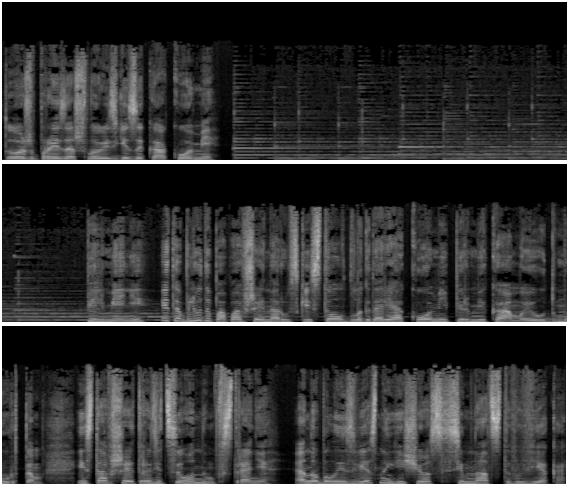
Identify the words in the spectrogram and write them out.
тоже произошло из языка коми — Пельмени — это блюдо, попавшее на русский стол благодаря коми-пермякам и удмуртам и ставшее традиционным в стране. Оно было известно еще с XVII века.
